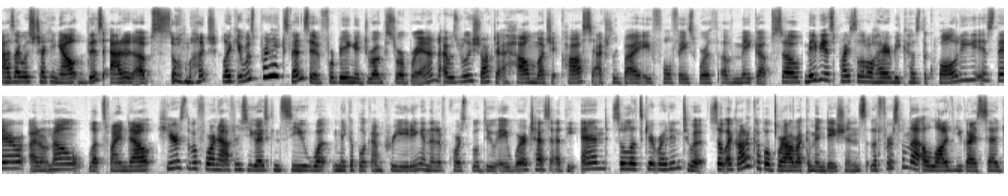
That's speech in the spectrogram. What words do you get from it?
as I was checking out, this added up so much. Like it was pretty expensive for being a drugstore brand. I was really shocked at how much it costs to actually buy a full face worth of makeup. So maybe it's priced a little higher because the quality is there. I don't know. Let's find out. Here's the before and after so you guys can see what makeup look I'm creating. And then of course we'll do a wear test at the end. So let's get right into it. So I got a couple brow recommendations. The first one that a lot of you guys said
